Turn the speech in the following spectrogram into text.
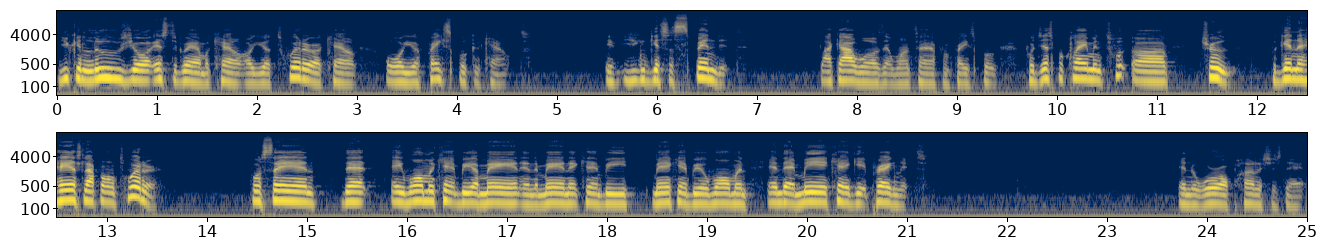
you can lose your Instagram account or your Twitter account or your Facebook account. If you can get suspended like I was at one time from Facebook, for just proclaiming tw- uh, truth, for getting a hand slap on Twitter, for saying that a woman can't be a man and a man that can be man can't be a woman and that men can't get pregnant. And the world punishes that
